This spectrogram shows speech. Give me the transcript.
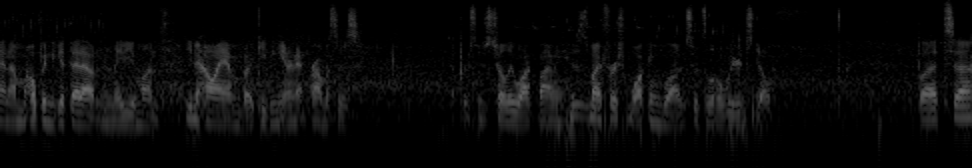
and I'm hoping to get that out in maybe a month. You know how I am about keeping internet promises. That person just totally walked by me. This is my first walking blog, so it's a little weird still. But uh,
